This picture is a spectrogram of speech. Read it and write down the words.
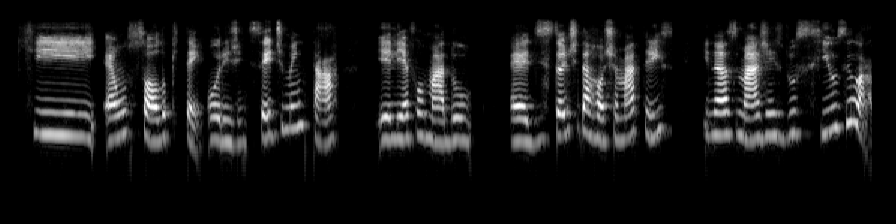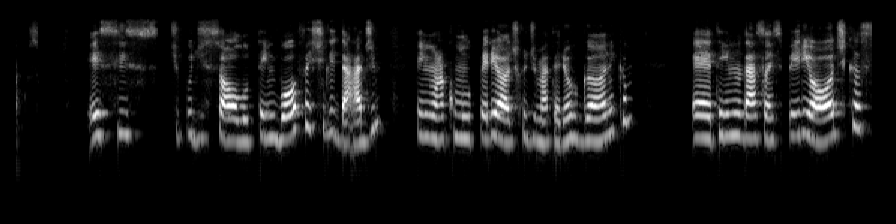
que é um solo que tem origem sedimentar, ele é formado é, distante da rocha matriz e nas margens dos rios e lagos. Esse tipo de solo tem boa fertilidade, tem um acúmulo periódico de matéria orgânica, é, tem inundações periódicas,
